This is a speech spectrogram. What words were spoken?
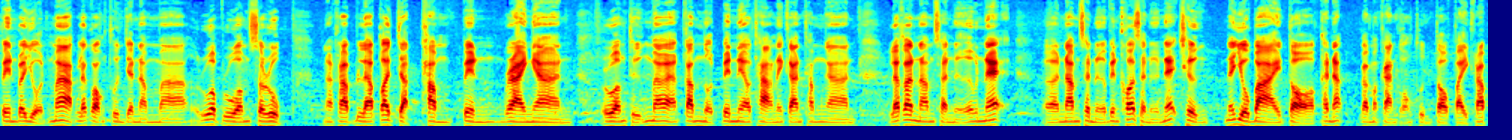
เป็นประโยชน์มากและกองทุนจะนำมารวบรวมสรุปนะครับแล้วก็จัดทำเป็นรายงาน รวมถึงมากำหนดเป็นแนวทางในการทำงาน แล้วก็นำเสนอแนะนำเสนอเป็นข้อเสนอแนะเชิงนโยบายต่อคณะกรรมการกองทุนต่อไปครับ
